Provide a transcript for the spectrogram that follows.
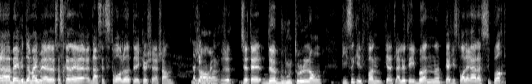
Euh, ben vite de même, euh, ça serait euh, dans cette histoire-là, Taker chez Shawn. Genre, ouais. je- j'étais debout tout le long. Puis c'est qui est le fun, quand la lutte est bonne, quand l'histoire derrière la supporte,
